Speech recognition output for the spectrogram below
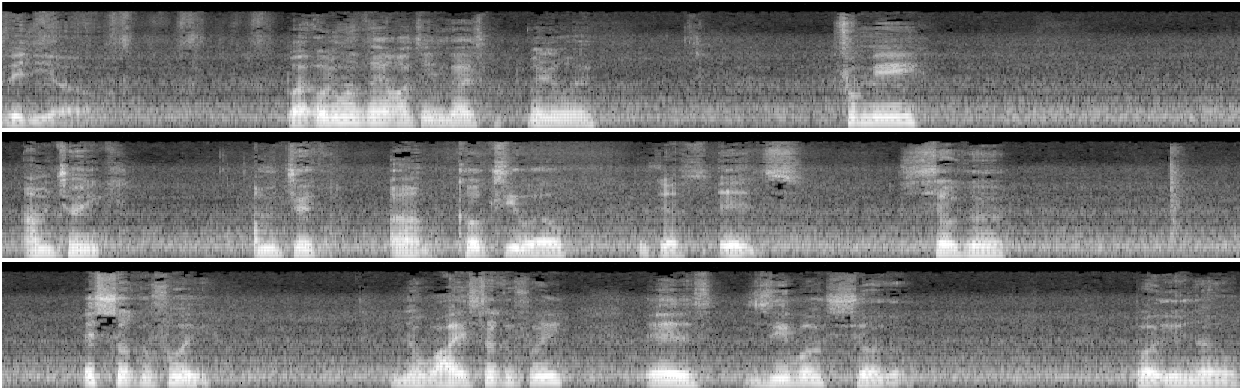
video. But only one thing I'll tell you guys, anyway, for me, I'm drink, I'm drink, um, Coke Zero because it's sugar, it's sugar free. You know why it's sugar free? Is zero sugar. But you know,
